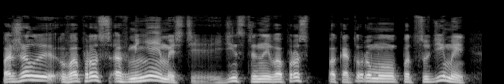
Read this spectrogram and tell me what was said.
Пожалуй, вопрос о вменяемости – единственный вопрос, по которому подсудимый –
